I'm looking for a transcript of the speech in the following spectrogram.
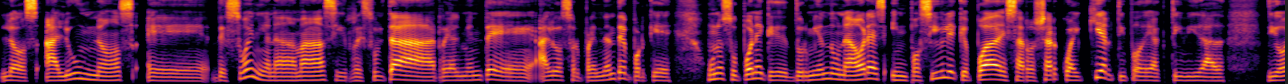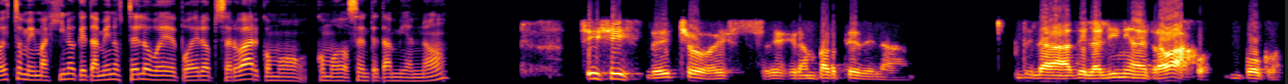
los alumnos eh, de sueño nada más y resulta realmente algo sorprendente porque uno supone que durmiendo una hora es imposible que pueda desarrollar cualquier tipo de actividad. Digo, esto me imagino que también usted lo puede poder observar como, como docente también, ¿no? Sí, sí, de hecho es, es gran parte de la, de la, de la línea de trabajo, un poco.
